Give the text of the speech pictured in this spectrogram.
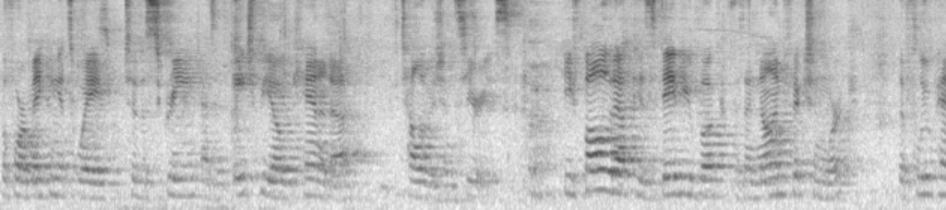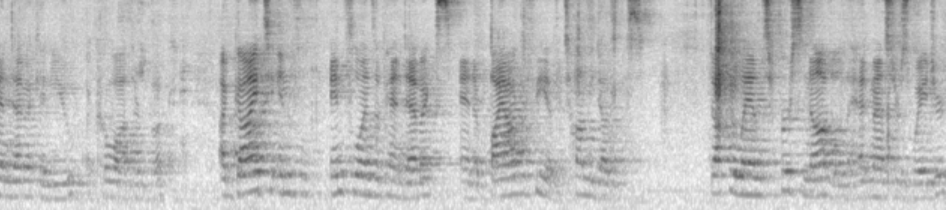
before making its way to the screen as an HBO Canada television series. He followed up his debut book with a nonfiction work, The Flu Pandemic and You, a co-authored book, a guide to influ influenza pandemics, and a biography of Tommy Douglas. Dr. Lam's first novel, The Headmaster's Wager,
